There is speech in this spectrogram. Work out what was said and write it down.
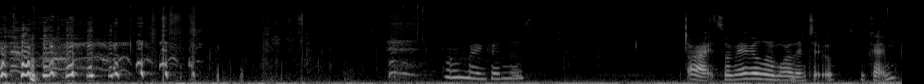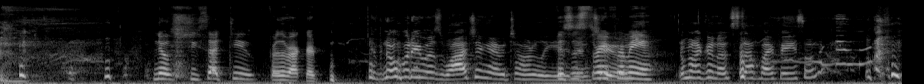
Oh my goodness. All right, so maybe a little more than two. Okay. No, she said two for the record. if nobody was watching, I would totally eat This it is in three two. for me. I'm not gonna stuff my face on the camera.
